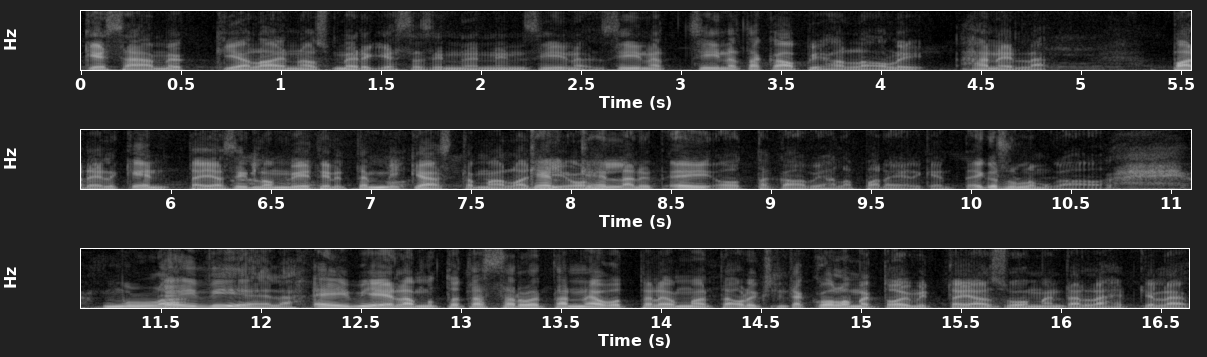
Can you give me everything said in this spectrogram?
kesämökkiä lainausmerkissä sinne, niin siinä, siinä, siinä takapihalla oli hänellä padelkenttä, ja silloin mietin, että mikä tämä laji Kel, on. kellä nyt ei ole takavihalla padelkenttä? Eikö sulla mukaan ole? Mulla Ei vielä. ei vielä, mutta tässä ruvetaan neuvottelemaan, että oliko niitä kolme toimittajaa Suomen tällä hetkellä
